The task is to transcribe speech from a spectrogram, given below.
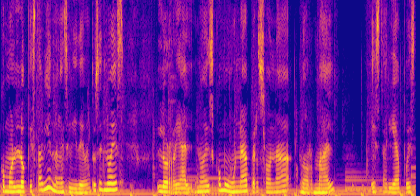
como lo que está viendo en ese video. Entonces no es lo real no es como una persona normal estaría pues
